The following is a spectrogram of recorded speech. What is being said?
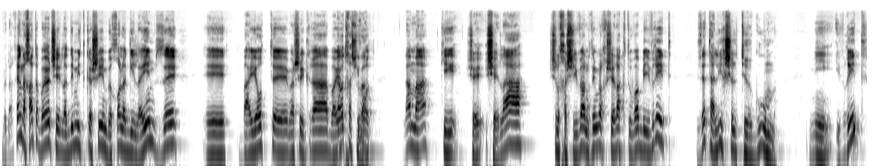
ולכן אחת הבעיות שילדים מתקשים בכל הגילאים זה אה, בעיות, אה, מה שנקרא, בעיות חשיבה. כתובות. למה? כי ש- שאלה של חשיבה, נותנים לך שאלה כתובה בעברית, זה תהליך של תרגום מעברית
